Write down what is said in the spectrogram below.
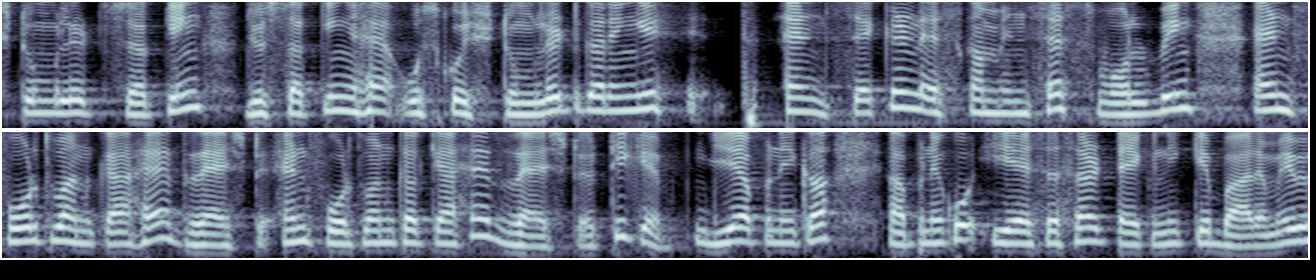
stimulate sucking जो सकिंग है, उसको स्टूमुलेट करेंगे। एंड सेकेंड एस का मीन्स है स्वॉल्विंग एंड फोर्थ वन का है रेस्ट एंड फोर्थ वन का क्या है रेस्ट ठीक है ये अपने का अपने को E S S R technique के बारे में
